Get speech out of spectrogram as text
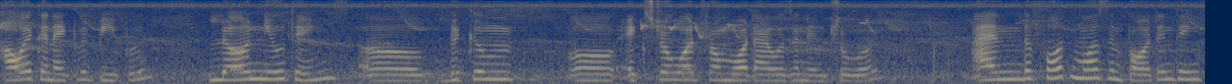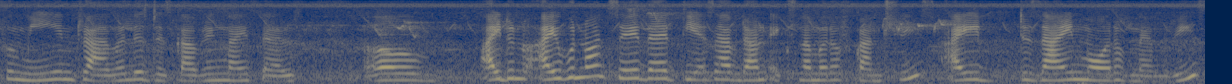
how I connect with people, learn new things, uh, become uh, extrovert from what I was an introvert. And the fourth most important thing for me in travel is discovering myself. Uh, I do not, I would not say that yes I've done X number of countries. I design more of memories.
